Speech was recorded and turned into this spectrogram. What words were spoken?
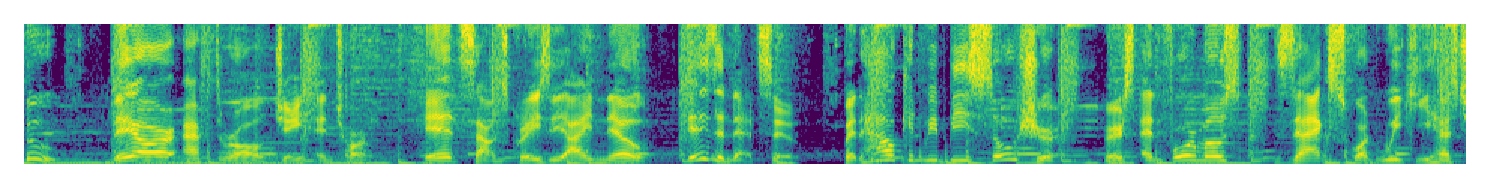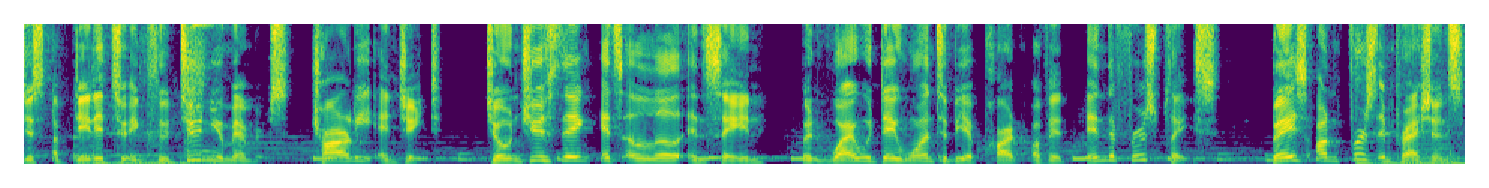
Who? They are, after all, Jade and Charlie. It sounds crazy, I know. Isn't that so? But how can we be so sure? First and foremost, Zach's Squad Wiki has just updated to include two new members, Charlie and Jade. Don't you think it's a little insane? But why would they want to be a part of it in the first place? Based on first impressions,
